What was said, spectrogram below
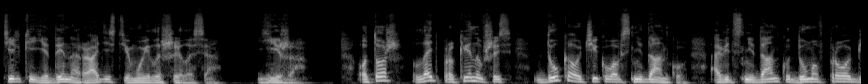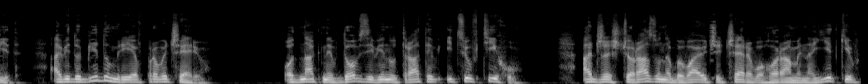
тільки єдина радість йому й лишилася їжа. Отож, ледь прокинувшись, Дука очікував сніданку, а від сніданку думав про обід, а від обіду мріяв про вечерю. Однак невдовзі він утратив і цю втіху. Адже щоразу набиваючи черево горами наїдків,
